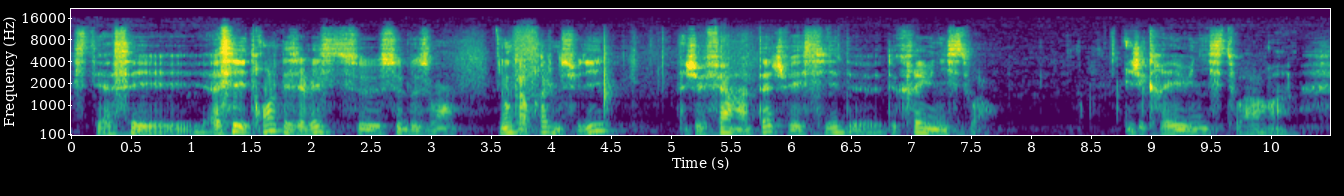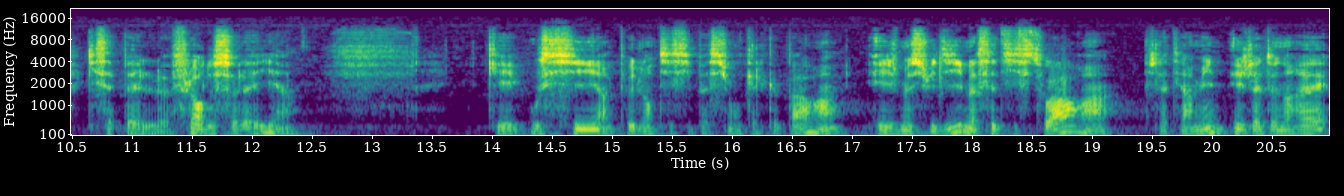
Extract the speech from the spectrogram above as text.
C'était assez, assez étrange, mais j'avais ce, besoin. Donc après, je me suis dit, je vais faire un test, je vais essayer de créer une histoire. Et j'ai créé une histoire qui s'appelle Fleur de soleil, qui est aussi un peu de l'anticipation quelque part. Et je me suis dit, bah, cette histoire, je la termine et je la donnerai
